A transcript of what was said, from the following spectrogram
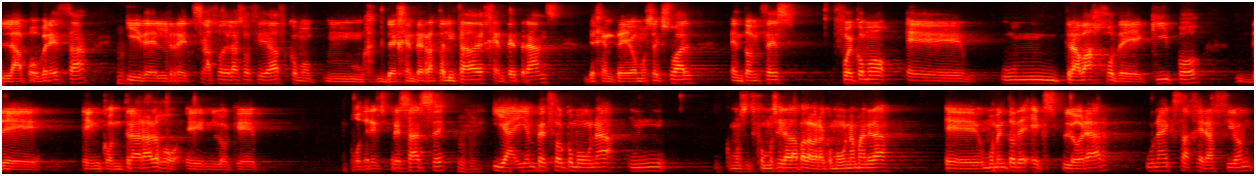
la pobreza y del rechazo de la sociedad como mm, de gente racializada, de gente trans, de gente homosexual. Entonces fue como eh, un trabajo de equipo de encontrar algo en lo que poder expresarse y ahí empezó como una, un- ¿cómo, se- cómo sería la palabra? Como una manera, eh, un momento de explorar una exageración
